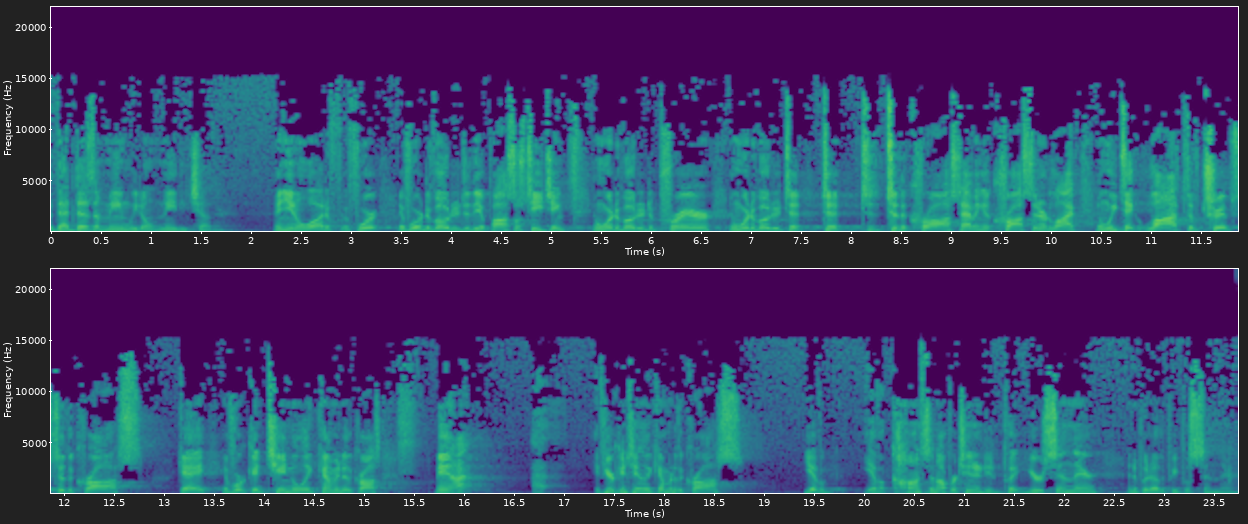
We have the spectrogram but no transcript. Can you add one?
But that doesn't mean we don't need each other. And you know what? If, if, we're, if we're devoted to the apostles' teaching, and we're devoted to prayer, and we're devoted to, to, to, to the cross, having a cross centered life, and we take lots of trips to the cross, okay? If we're continually coming to the cross, man, I, I, if you're continually coming to the cross, you have, a, you have a constant opportunity to put your sin there and to put other people's sin there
